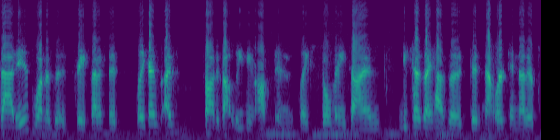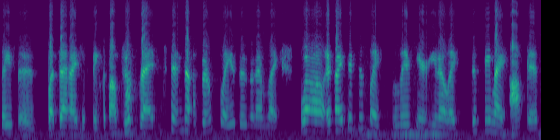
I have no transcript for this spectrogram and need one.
that is one of the great benefits. Like I've I've thought about leaving Austin like so many times because I have a good network in other places. But then I just think about the rent in other places, and I'm like, well, if I could just like live here, you know, like just be my office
